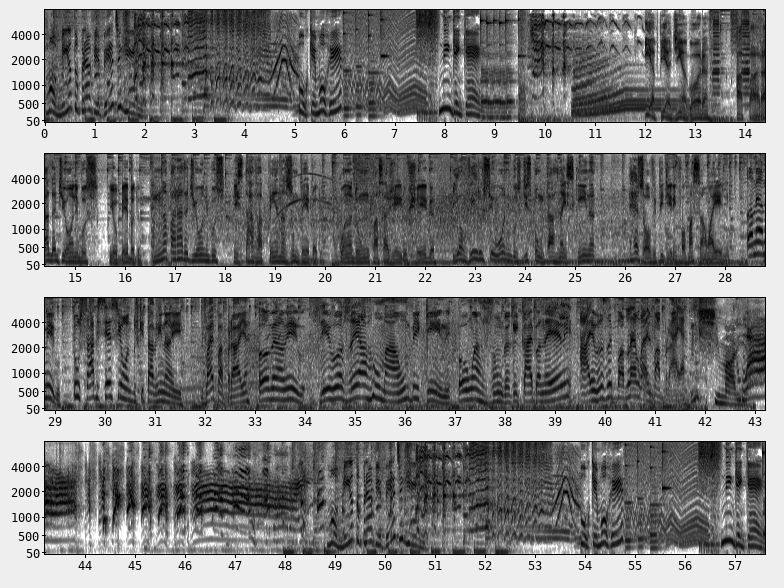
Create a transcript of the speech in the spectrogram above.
Momento pra viver de rir. Porque morrer ninguém quer. E a piadinha agora, a parada de ônibus e o bêbado. Na parada de ônibus estava apenas um bêbado. Quando um passageiro chega e ao ver o seu ônibus despontar na esquina, resolve pedir informação a ele. Ô meu amigo, tu sabe se esse ônibus que tá vindo aí vai pra praia? Ô meu amigo, se você arrumar um biquíni ou uma sunga que caiba nele, aí você pode levar ele pra praia. Ixi, Maria! Momento pra viver de rir. Porque morrer ninguém quer.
